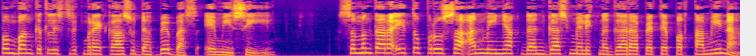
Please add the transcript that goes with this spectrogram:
pembangkit listrik mereka sudah bebas emisi. Sementara itu, perusahaan minyak dan gas milik negara PT Pertamina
